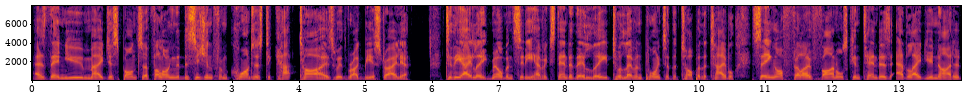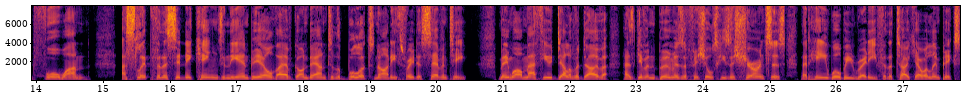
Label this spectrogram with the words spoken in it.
as their new major sponsor following the decision from Qantas to cut ties with Rugby Australia. To the A League, Melbourne City have extended their lead to 11 points at the top of the table, seeing off fellow finals contenders Adelaide United 4 1. A slip for the Sydney Kings in the NBL. They have gone down to the Bullets 93 to 70. Meanwhile, Matthew Dellavedova has given Boomers officials his assurances that he will be ready for the Tokyo Olympics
